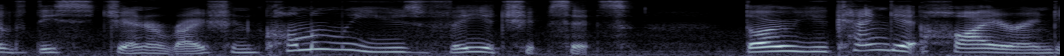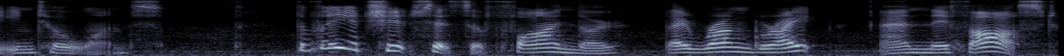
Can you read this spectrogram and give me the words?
of this generation commonly use VIA chipsets, though you can get higher end Intel ones. The VIA chipsets are fine though, they run great and they're fast.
